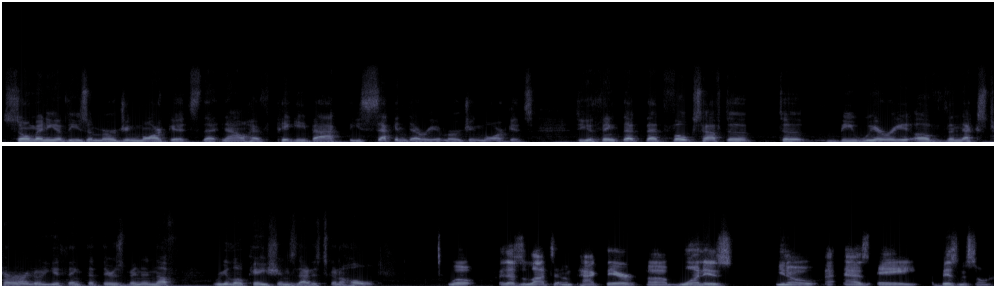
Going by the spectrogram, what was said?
so many of these emerging markets that now have piggybacked these secondary emerging markets. Do you think that that folks have to to be weary of the next turn, or do you think that there's been enough relocations that it's going to hold? Well, there's a lot to unpack there. Uh, one is you know, as a business owner.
